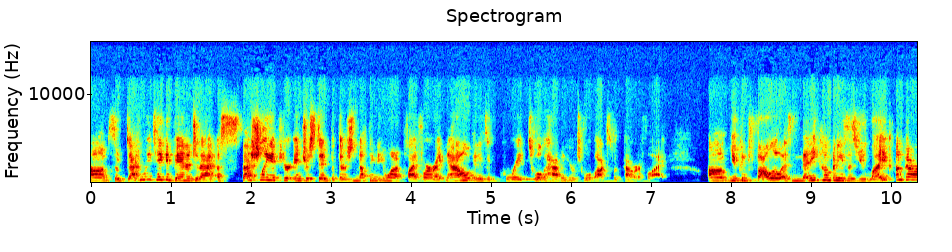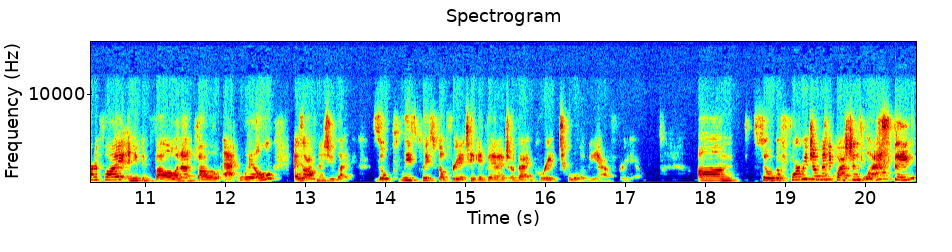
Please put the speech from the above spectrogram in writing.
um, so definitely take advantage of that especially if you're interested but there's nothing that you want to apply for right now it is a great tool to have in your toolbox with power to fly um, you can follow as many companies as you like on Power to Fly, and you can follow and unfollow at will as often as you like. So please, please feel free to take advantage of that great tool that we have for you. Um, so before we jump into questions, last thing,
